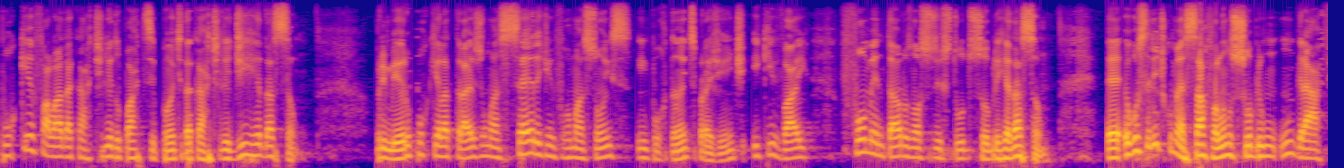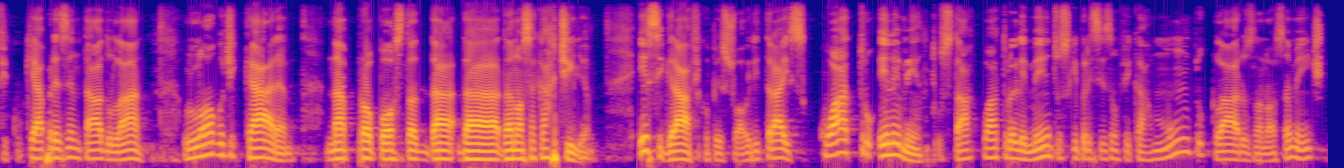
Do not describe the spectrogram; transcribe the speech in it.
por que falar da cartilha do participante, da cartilha de redação? Primeiro, porque ela traz uma série de informações importantes para a gente e que vai fomentar os nossos estudos sobre redação. É, eu gostaria de começar falando sobre um, um, gráfico que é apresentado lá logo de cara na proposta da, da, da nossa cartilha. Esse gráfico, pessoal, ele traz quatro elementos, tá? Quatro elementos que precisam ficar muito claros na nossa mente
